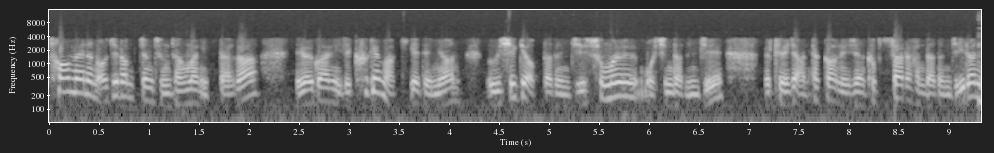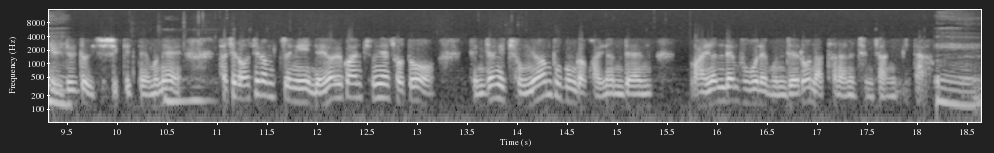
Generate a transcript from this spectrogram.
처음에는 어지럼증 증상만 있다가 뇌혈관이 이제 크게 막히게 되면 의식이 없다든지 숨을 못 쉰다든지 이렇게 이제 안타까운 이제 급사를 한다든지 이런 네. 일들도 있을 수 있기 때문에 음. 사실 어지럼증이 뇌혈관 중에 서도 굉장히 중요한 부분과 관련된 관련된 부분의 문제로 나타나는 증상입니다. 네.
